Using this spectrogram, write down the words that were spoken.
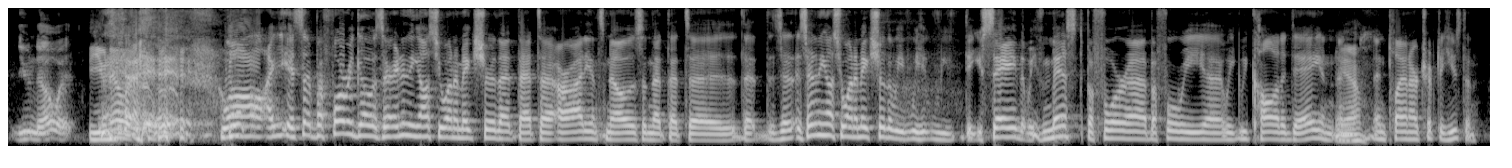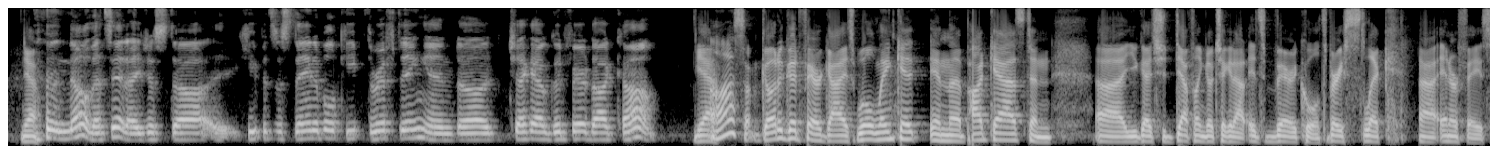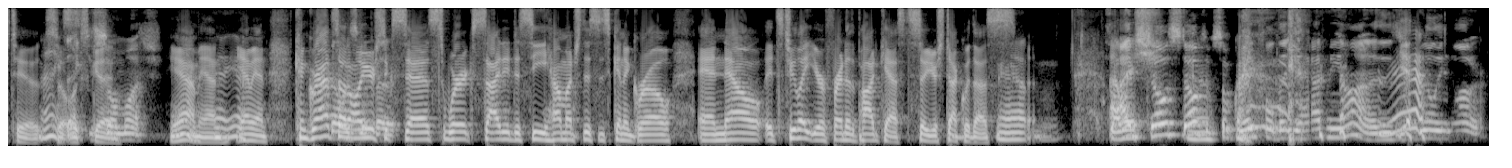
You know it. You know it. Well, I, is there, before we go, is there anything else you want to make sure that that uh, our audience knows, and that that uh, that is there, is there anything else you want to make sure that we, we, we that you say that we've missed before uh, before we, uh, we we call it a day and and, Yeah. and plan our trip to Houston? yeah. no, that's it. I just uh, keep it sustainable, keep thrifting, and uh, check out goodfair.com. Yeah. Awesome. Go to Goodfair, guys. We'll link it in the podcast, and uh, you guys should definitely go check it out. It's very cool. It's a very slick uh, interface, too. Nice. So it Thank looks Thank you good. so much. Yeah, man. yeah, Yeah, yeah. man. Congrats on all your better. success. We're excited to see how much this is going to grow. And now it's too late. You're a friend of the podcast, so you're stuck with us. Yeah. I'm wish- so stoked. I'm so grateful that you had me on. It's Yeah. really an honor.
